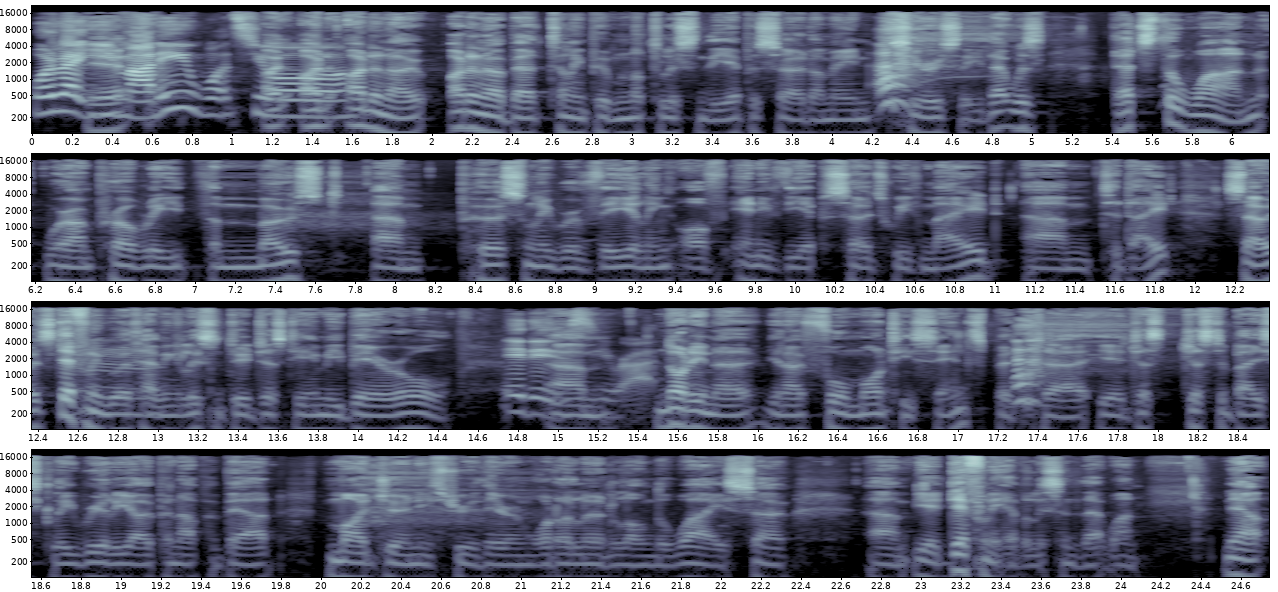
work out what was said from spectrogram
What about yeah, you, Marty? What's your? I, I, I, don't know. I don't know about telling people not to listen to the episode. I mean, seriously, that was that's the one where I'm probably the most um, personally revealing of any of the episodes we've made um, to date. So it's definitely mm. worth having a listen to just to hear me bare all. It is. Um, you're right. Not in a you know full Monty sense, but uh, yeah, just just to basically really open up about my journey through there and what I learned along the way. So. Um, yeah, definitely have a listen to that one. Now,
